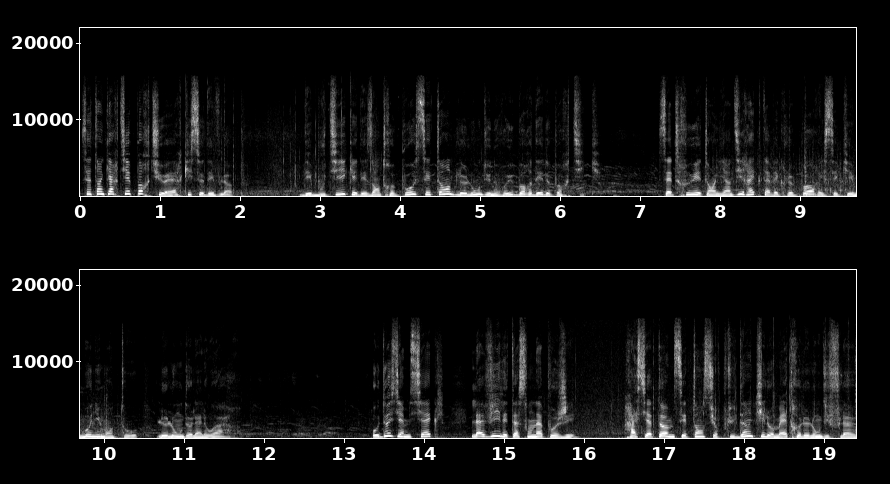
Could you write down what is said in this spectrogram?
c'est un quartier portuaire qui se développe. Des boutiques et des entrepôts s'étendent le long d'une rue bordée de portiques. Cette rue est en lien direct avec le port et ses quais monumentaux le long de la Loire. Au IIe siècle, la ville est à son apogée. Raciatum s'étend sur plus d'un kilomètre le long du fleuve.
